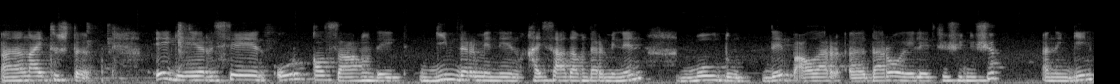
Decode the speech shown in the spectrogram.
Анан айтышты. Эгер сен ооруп калсаң дейт кимдер менен кайсы адамдар менен болдуң деп алар э, дароо эле түшүнүшүп анан кийин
